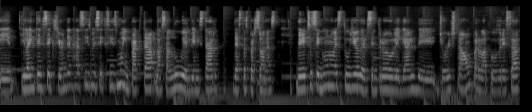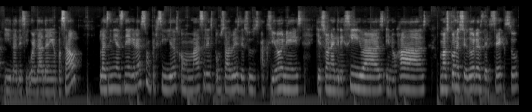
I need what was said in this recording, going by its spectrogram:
eh, y la intersección del racismo y sexismo impacta la salud y el bienestar de estas personas. De hecho, según un estudio del Centro Legal de Georgetown para la Pobreza y la Desigualdad del año pasado, las niñas negras son percibidas como más responsables de sus acciones, que son agresivas, enojadas, más conocedoras del sexo.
